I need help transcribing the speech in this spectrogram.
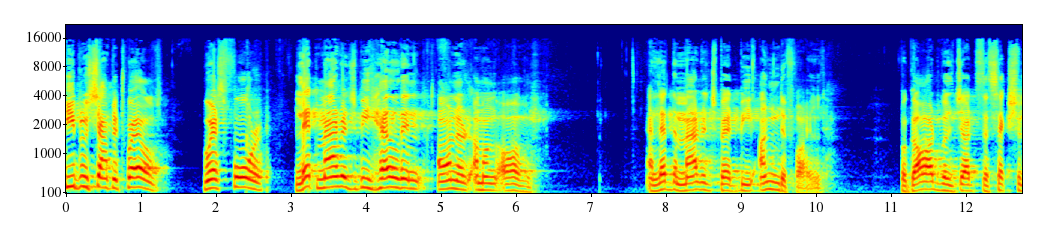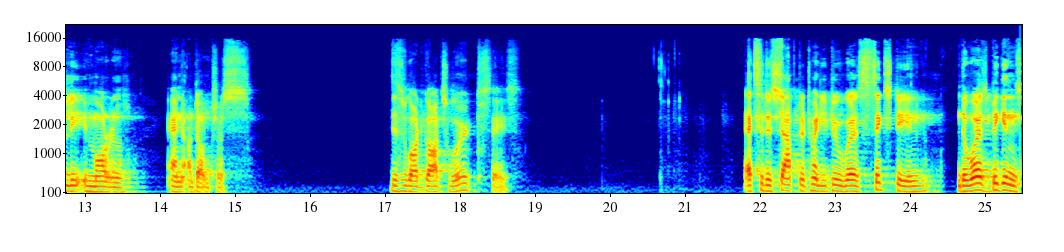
Hebrews chapter 12, verse 4 Let marriage be held in honor among all and let the marriage bed be undefiled, for God will judge the sexually immoral and adulterous. This is what God's word says. Exodus chapter 22, verse 16, the verse begins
